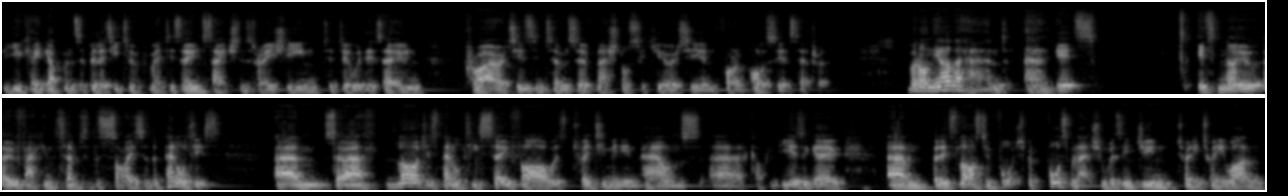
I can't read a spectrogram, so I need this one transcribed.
the UK government's ability to implement its own sanctions regime to deal with its own priorities in terms of national security and foreign policy, etc. But on the other hand, it's it's no OFAC in terms of the size of the penalties. Um, so our largest penalty so far was 20 million pounds uh, a couple of years ago, um, but its last enforcement action was in June 2021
